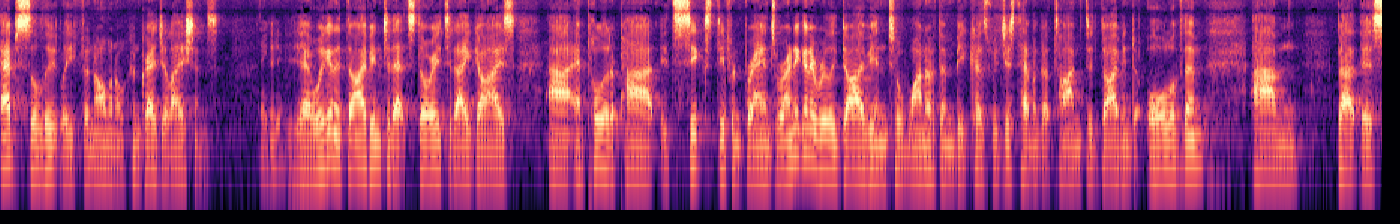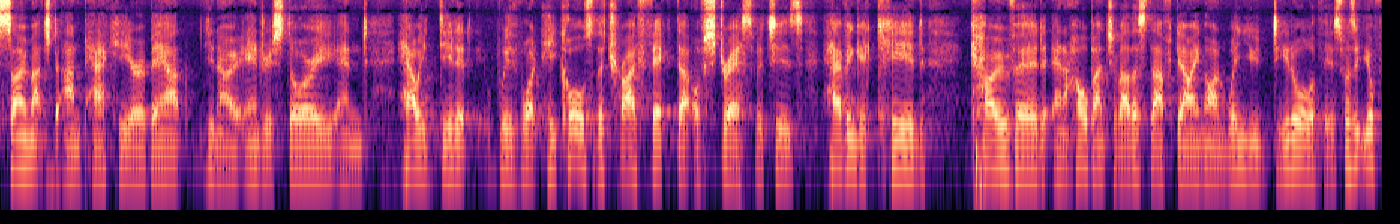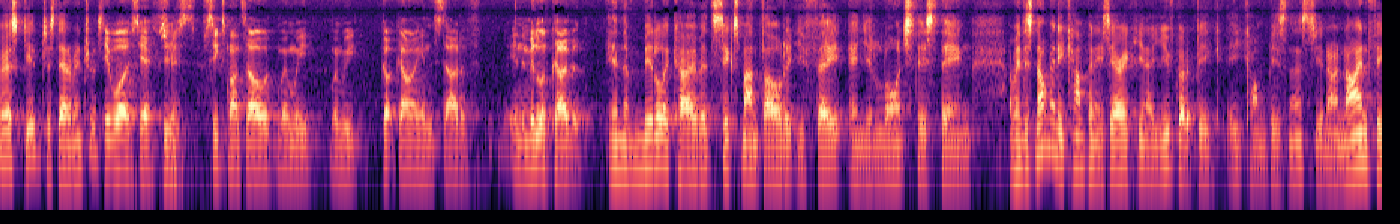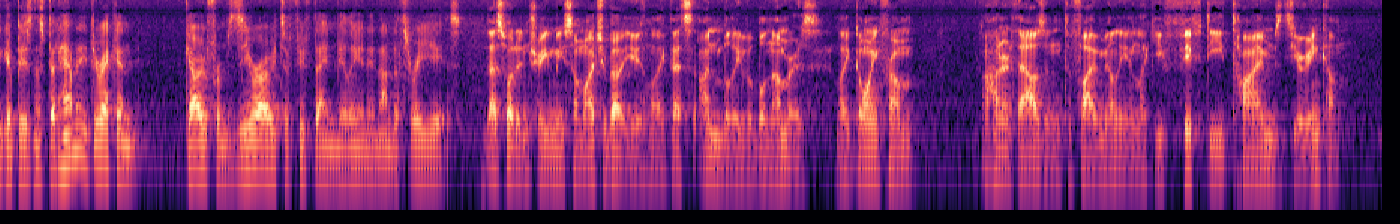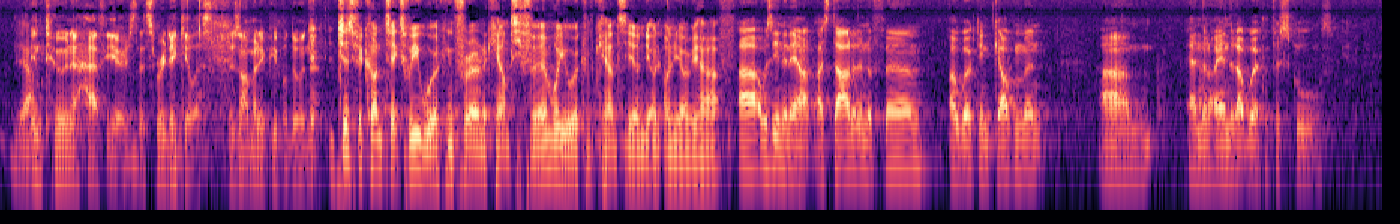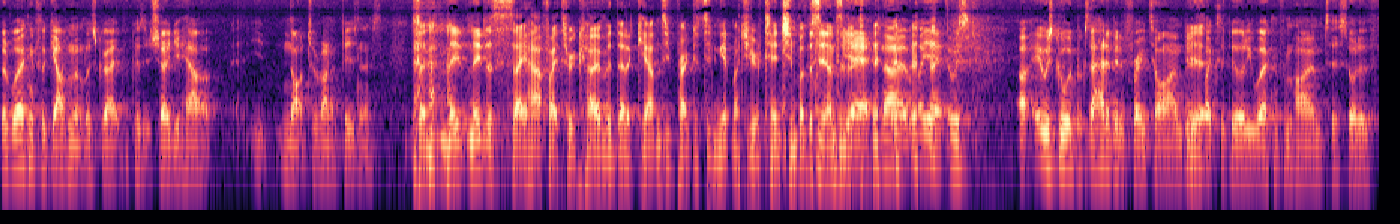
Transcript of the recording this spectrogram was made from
absolutely phenomenal. Congratulations. Thank you. Yeah, we're going to dive into that story today, guys, uh, and pull it apart. It's six different brands. We're only going to really dive into one of them because we just haven't got time to dive into all of them. Um, but there's so much to unpack here about you know Andrew's story and how he did it with what he calls the trifecta of stress, which is having a kid, COVID and a whole bunch of other stuff going on when you did all of this. Was it your first kid, just out of interest? It was, yeah. She yeah. was six months old when we when we got going in the start of in the middle of COVID. In the middle of COVID, six month old at your feet, and you launched this thing. I mean, there's not many companies, Eric. You know, you've got a big ecom business, you know, a nine figure business, but how many do you reckon go from zero to 15 million in under three years? That's what intrigued me so much about you. Like, that's unbelievable numbers. Like going from 100,000 to 5 million, like you 50 times your income yeah. in two and a half years. That's ridiculous. There's not many people doing that. Just for context, were you working for an accountancy firm or were you working for accountancy on your, on your behalf? Uh, I was in and out. I started in a firm, I worked in government, um, and then I ended up working for schools. But working for government was great because it showed you how not to run a business. So, needless to say, halfway through COVID, that accountancy practice didn't get much of your attention by the sounds of yeah, it. Yeah, no, yeah, it was uh, it was good because I had a bit of free time, a bit yeah. of flexibility, working from home to sort of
